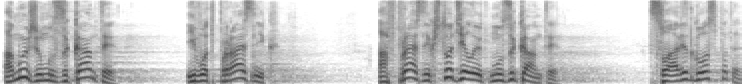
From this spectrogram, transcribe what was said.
А мы же музыканты. И вот праздник. А в праздник что делают музыканты – славит Господа.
